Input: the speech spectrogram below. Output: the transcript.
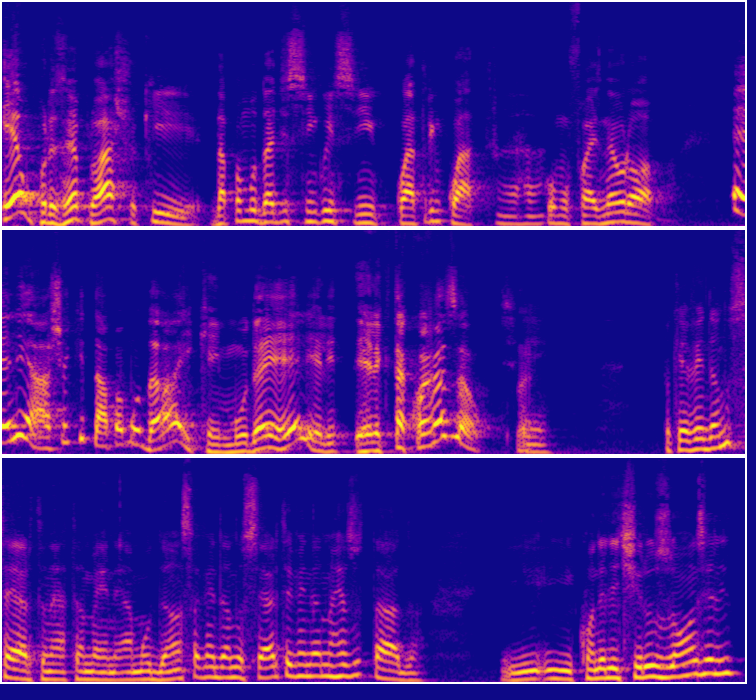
Eu, por exemplo, acho que dá para mudar de 5 em 5, 4 em 4, uhum. como faz na Europa. Ele acha que dá para mudar e quem muda é ele, ele, ele que está com a razão. Né? Sim. Né? Porque vem dando certo, né, também, né? A mudança vem dando certo e vem dando resultado. E, e quando ele tira os 11, ele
